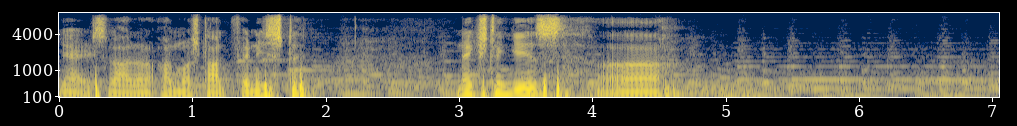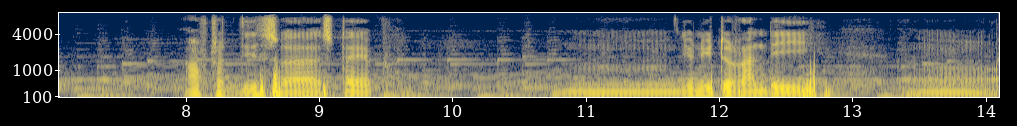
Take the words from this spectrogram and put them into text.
yeah it's almost all finished. Next thing is uh, after this uh, step um, you need to run the uh,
